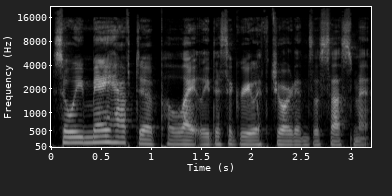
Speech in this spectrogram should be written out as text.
so we may have to politely disagree with Jordan's assessment.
